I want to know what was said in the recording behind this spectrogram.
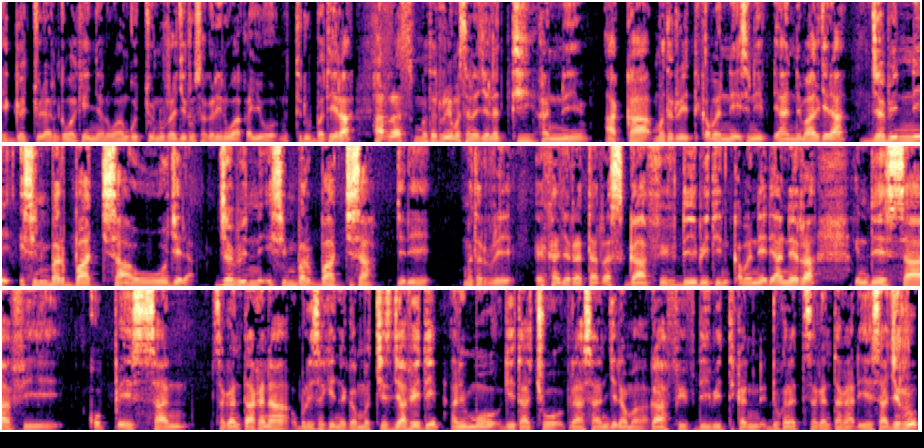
eeggachuudhaan gama keenyaan waan gochuun nurra jiru sagaleen waaqayyo nutti dubbateera har'as mata duree sana jalatti kan akka mata dureetti qabannee isiniif dhiyaanne maal jedha jabinni isin barbaachisaa oo jedha jabinni isin barbaachisaa jedhee. Mata duree kana jalatti har'as gaaffiif deebiitiin qabannee dhiyaanneerra qindeessaa fi qopheessaan sagantaa kanaa obboleessa keenya gammachiis jaafeeti. Ani immoo geetaachoo biraasaan jedhama gaaffiif deebiitti kan iddoo kanatti sagantaa kana dhiyeessaa jirru.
